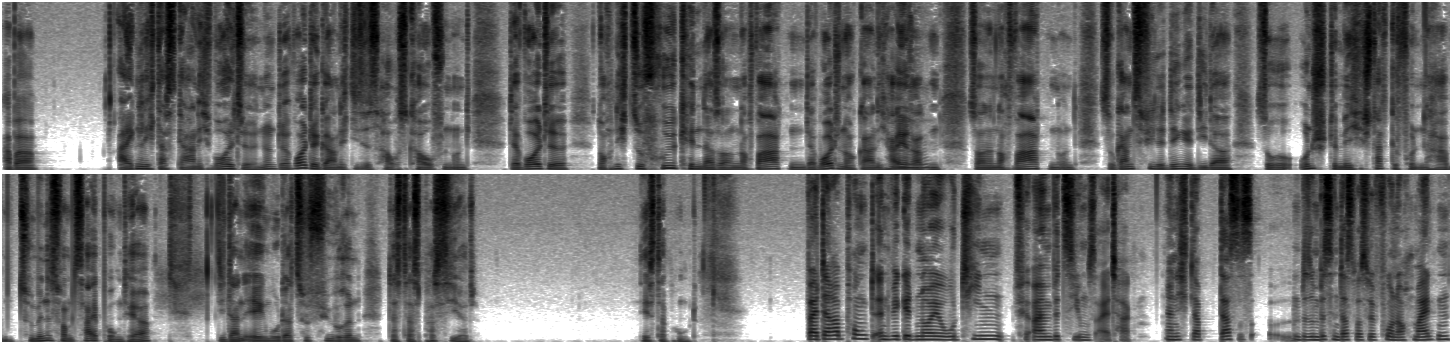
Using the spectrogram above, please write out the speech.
aber eigentlich das gar nicht wollte. Ne? Der wollte gar nicht dieses Haus kaufen und der wollte noch nicht zu früh Kinder, sondern noch warten. Der wollte noch gar nicht heiraten, mhm. sondern noch warten und so ganz viele Dinge, die da so unstimmig stattgefunden haben, zumindest vom Zeitpunkt her, die dann irgendwo dazu führen, dass das passiert. Nächster Punkt. Weiterer Punkt, entwickelt neue Routinen für euren Beziehungsalltag. Und ich glaube, das ist so ein bisschen das, was wir vorhin auch meinten.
